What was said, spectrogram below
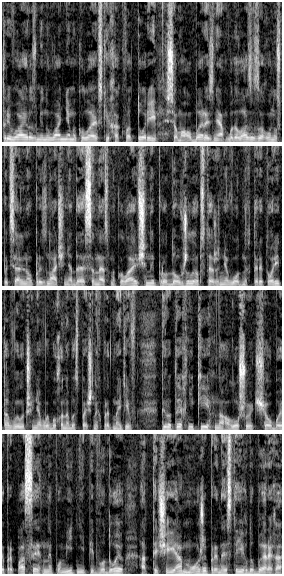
Триває розмінування миколаївських акваторій. 7 березня водолази загону спеціального призначення ДСНС Миколаївщини продовжили обстеження водних територій та вилучення вибухонебезпечних предметів. Піротехніки наголошують, що боєприпаси непомітні під водою, а течія може принести їх до берега.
